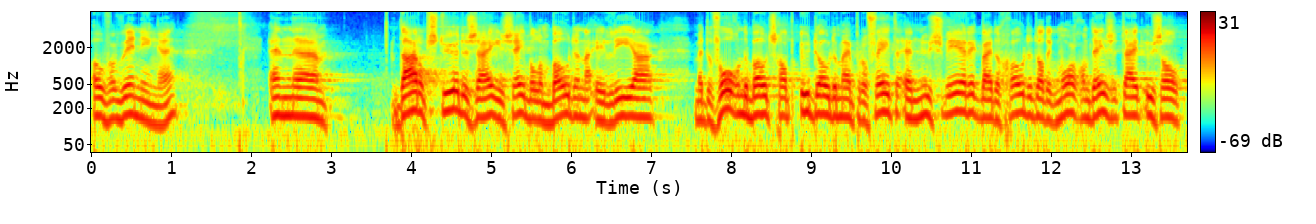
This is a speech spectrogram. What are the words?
overwinning. Hè? En uh, daarop stuurde zij, Jezebel, een bode naar Elia met de volgende boodschap: U doodde mijn profeten en nu zweer ik bij de goden dat ik morgen om deze tijd u zal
